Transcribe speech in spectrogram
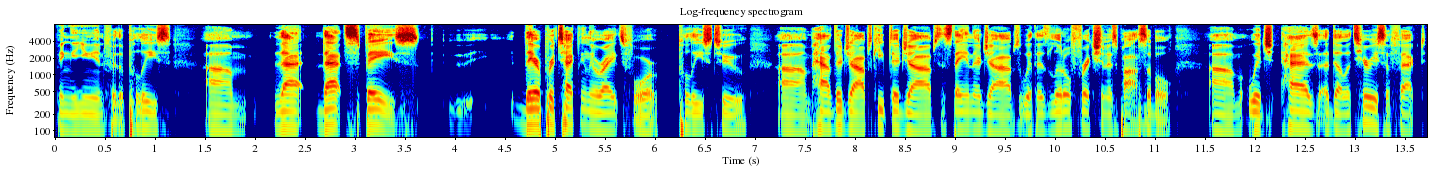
being the union for the police, um, that that space, they're protecting the rights for police to um, have their jobs, keep their jobs, and stay in their jobs with as little friction as possible um, which has a deleterious effect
